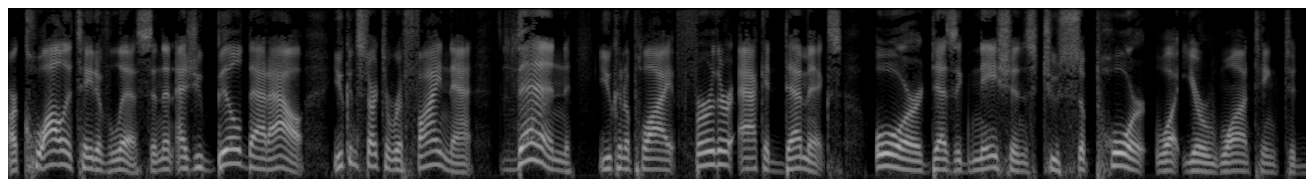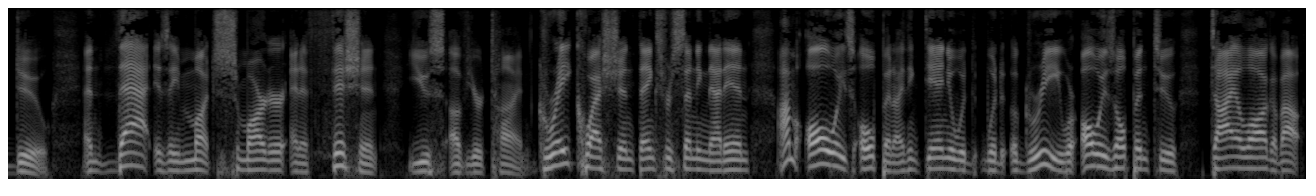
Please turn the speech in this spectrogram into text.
are qualitative lists. And then as you build that out, you can start to refine that. Then you can apply further academics or designations to support what you're wanting to do. And that is a much smarter and efficient use of your time. Great question. Thanks for sending that in. I'm always open. I think Daniel would, would agree. We're always open to dialogue about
